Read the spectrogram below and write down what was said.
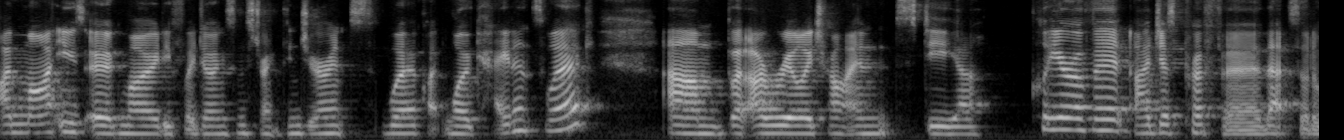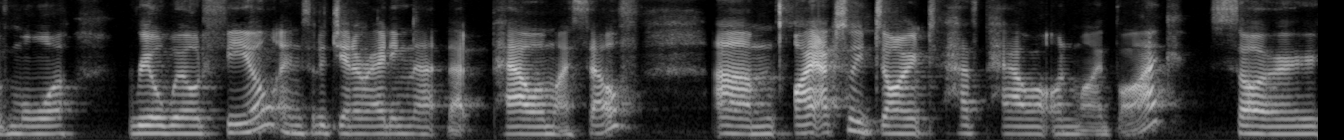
I might use erg mode if we're doing some strength endurance work, like low cadence work. Um, but I really try and steer clear of it. I just prefer that sort of more real world feel and sort of generating that that power myself. Um, I actually don't have power on my bike. So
